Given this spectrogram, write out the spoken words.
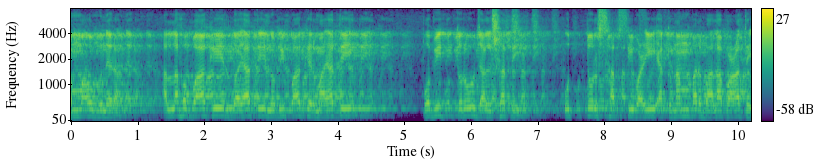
আম্মা ও বোনেরা, আল্লাহ পাকের দয়াতে, নবী পাকের মায়াতে, পবিত্র জালসাতে, উত্তর সাপটি বাড়ি এক নম্বর বালাপাড়াতে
